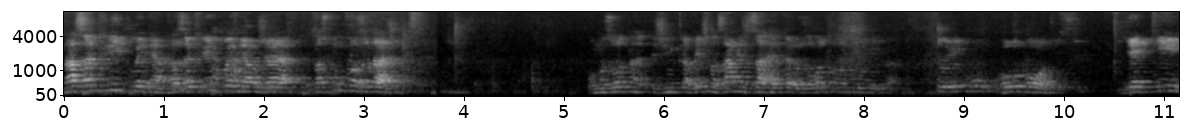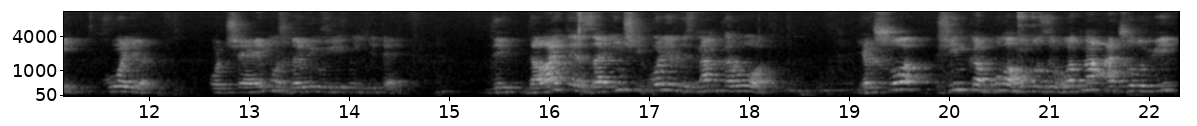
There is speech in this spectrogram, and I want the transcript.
На закріплення, на закріплення вже наступна задача. Гомозгодна жінка вийшла заміж за гетерозгодного чоловіка. Чоловік був голубокий. Який колір очей можливий у їхніх дітей? Давайте за інший колір візьмемо кароту. Якщо жінка була гомозиготна, а чоловік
